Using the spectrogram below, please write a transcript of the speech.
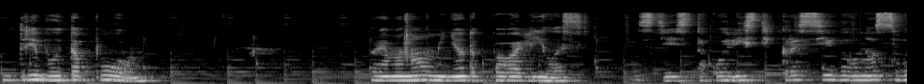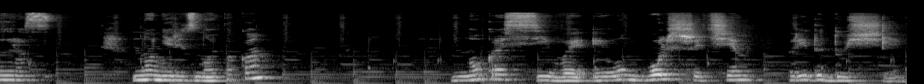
Он требует опору. Прям она у меня так повалилась. Здесь такой листик красивый у нас вырос. Но не резной пока. Но красивый. И он больше, чем предыдущие.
